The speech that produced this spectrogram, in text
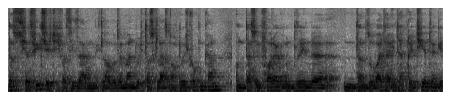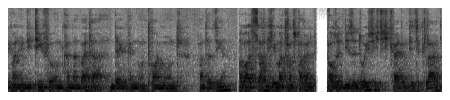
Das ist jetzt vielschichtig, was Sie sagen. Ich glaube, wenn man durch das Glas noch durchgucken kann und das im Vordergrund Sehende dann so weiter interpretiert, dann geht man in die Tiefe und kann dann weiter denken und träumen und fantasieren. Aber es ist auch nicht immer transparent. Also diese Durchsichtigkeit und diese Klarheit,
